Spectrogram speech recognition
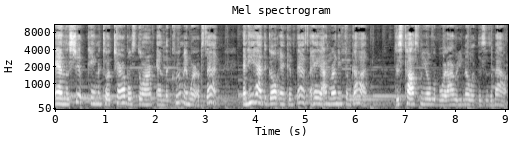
And the ship came into a terrible storm, and the crewmen were upset. And he had to go and confess, Hey, I'm running from God. Just toss me overboard. I already know what this is about.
